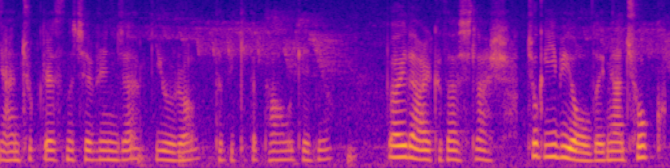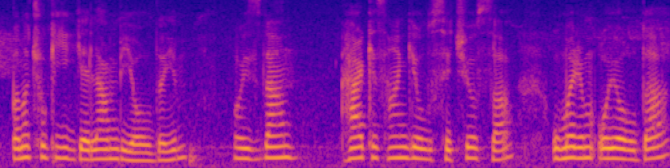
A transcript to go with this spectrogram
Yani Türk lirasına çevirince euro tabii ki de pahalı geliyor. Böyle arkadaşlar. Çok iyi bir yoldayım. Yani çok bana çok iyi gelen bir yoldayım. O yüzden herkes hangi yolu seçiyorsa umarım o yolda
